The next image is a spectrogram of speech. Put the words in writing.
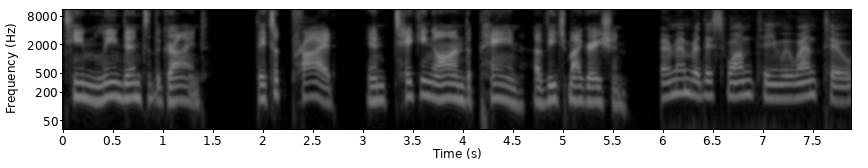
team leaned into the grind. They took pride in taking on the pain of each migration. I remember this one team we went to,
